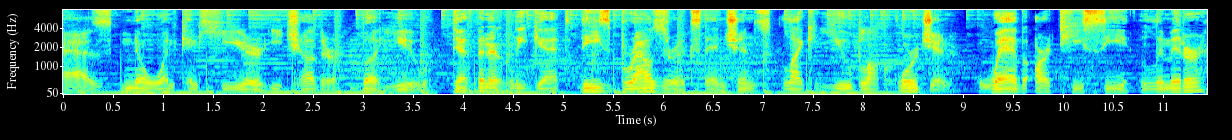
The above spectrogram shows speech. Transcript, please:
as no one can hear each other but you. Definitely get these browser extensions like uBlock Origin WebRTC Limiter,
